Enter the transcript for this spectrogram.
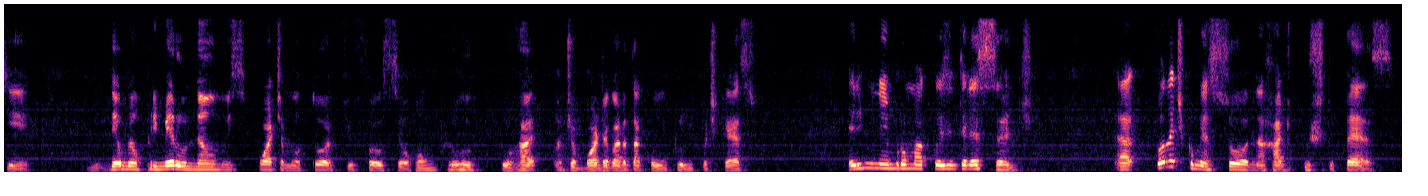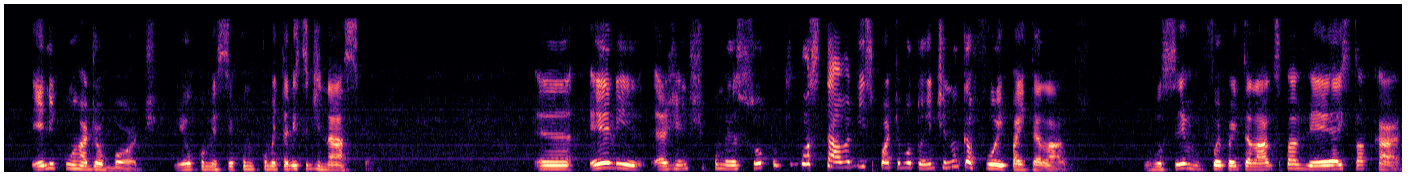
que deu meu primeiro não no esporte a motor, que foi o seu home crew, o Radio Board, agora tá com o Clube Podcast ele me lembrou uma coisa interessante. Ah, quando a gente começou na Rádio Push to Pass, ele com o Radio Board e eu comecei como comentarista de NASCAR. É, ele, a gente começou porque gostava de esporte motor. A gente nunca foi para Interlagos. Você foi para Interlagos para ver a Stock Car,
